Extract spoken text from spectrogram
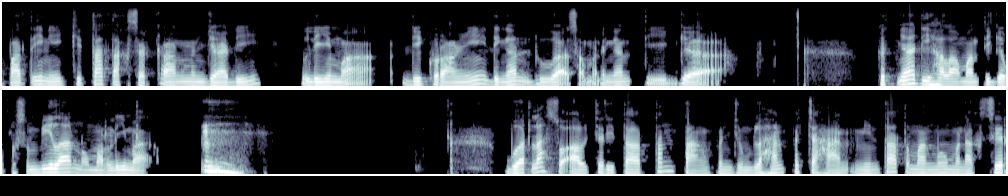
4 ini kita taksirkan menjadi 5 dikurangi dengan 2 sama dengan 3. Berikutnya di halaman 39 nomor 5. Buatlah soal cerita tentang penjumlahan pecahan. Minta temanmu menaksir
